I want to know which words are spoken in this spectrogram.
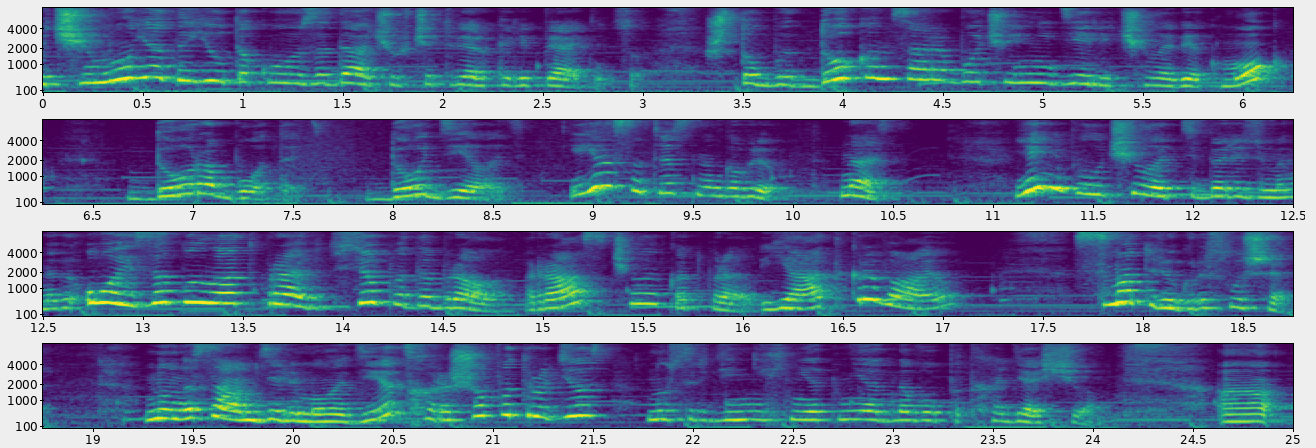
Почему я даю такую задачу в четверг или пятницу? Чтобы до конца рабочей недели человек мог доработать, доделать. И я, соответственно, говорю, Настя, я не получила от тебя резюме. Она говорит, ой, забыла отправить, все подобрала. Раз человек отправил, я открываю, смотрю, говорю, слушай, ну на самом деле молодец, хорошо потрудилась, но среди них нет ни одного подходящего. А,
